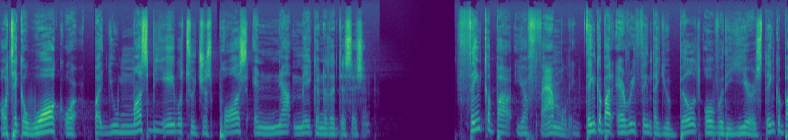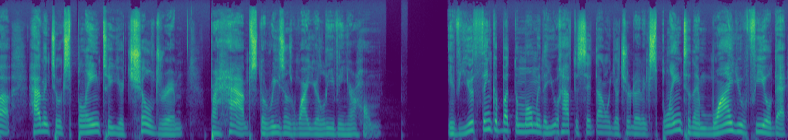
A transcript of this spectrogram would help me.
or take a walk or but you must be able to just pause and not make another decision. Think about your family. Think about everything that you built over the years. Think about having to explain to your children perhaps the reasons why you're leaving your home. If you think about the moment that you have to sit down with your children and explain to them why you feel that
